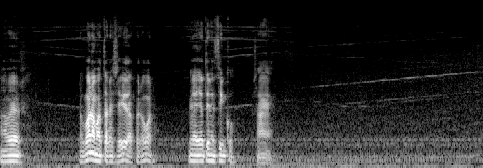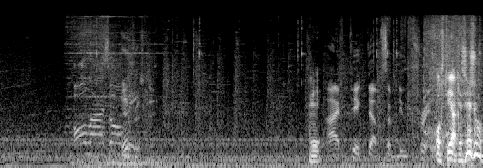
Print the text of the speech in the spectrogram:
A ver. Nos van a matar enseguida, pero bueno. Mira, ya tienen cinco. O sea, eh. Aquí. I've picked up some new tricks. ¡Hostia! ¿Qué es eso?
